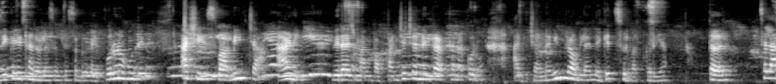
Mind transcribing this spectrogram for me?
जे काही ठरवलं असेल ते सगळं काही पूर्ण होऊ दे. अशी स्वामींच्या आणि विराजमान बाप्पांच्या चरणी प्रार्थना करून आजच्या नवीन ब्लॉगला लगेच सुरुवात करूया. तर चला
